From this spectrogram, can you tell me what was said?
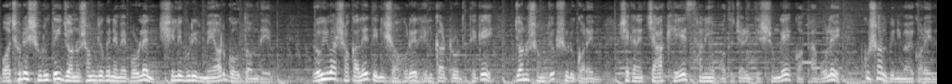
বছরের শুরুতেই জনসংযোগে নেমে পড়লেন শিলিগুড়ির মেয়র গৌতম দেব। রবিবার সকালে তিনি শহরের হিলকার্ট রোড থেকে জনসংযোগ শুরু করেন। সেখানে চা খেয়ে স্থানীয় পথচারীদের সঙ্গে কথা বলে কুশল বিনিময় করেন।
